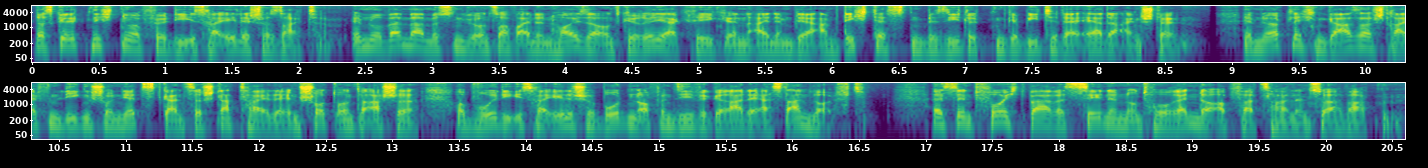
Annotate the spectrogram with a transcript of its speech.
Das gilt nicht nur für die israelische Seite. Im November müssen wir uns auf einen Häuser- und Guerillakrieg in einem der am dichtesten besiedelten Gebiete der Erde einstellen. Im nördlichen Gazastreifen liegen schon jetzt ganze Stadtteile in Schutt und Asche, obwohl die israelische Bodenoffensive gerade erst anläuft. Es sind furchtbare Szenen und horrende Opferzahlen zu erwarten.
